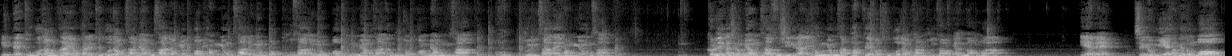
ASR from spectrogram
이때 to부정사의 역할이 to부정사, 명사적용법, 형용사적용법, 부사적용법. 동명사는 무조건 명사, 분사는 형용사. 그러니까 지금 명사 수식이라는 형용사 파트에서 to부정사랑 분사밖에 안 나온 거야. 이해돼? 지금 위에선 계속 뭐?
